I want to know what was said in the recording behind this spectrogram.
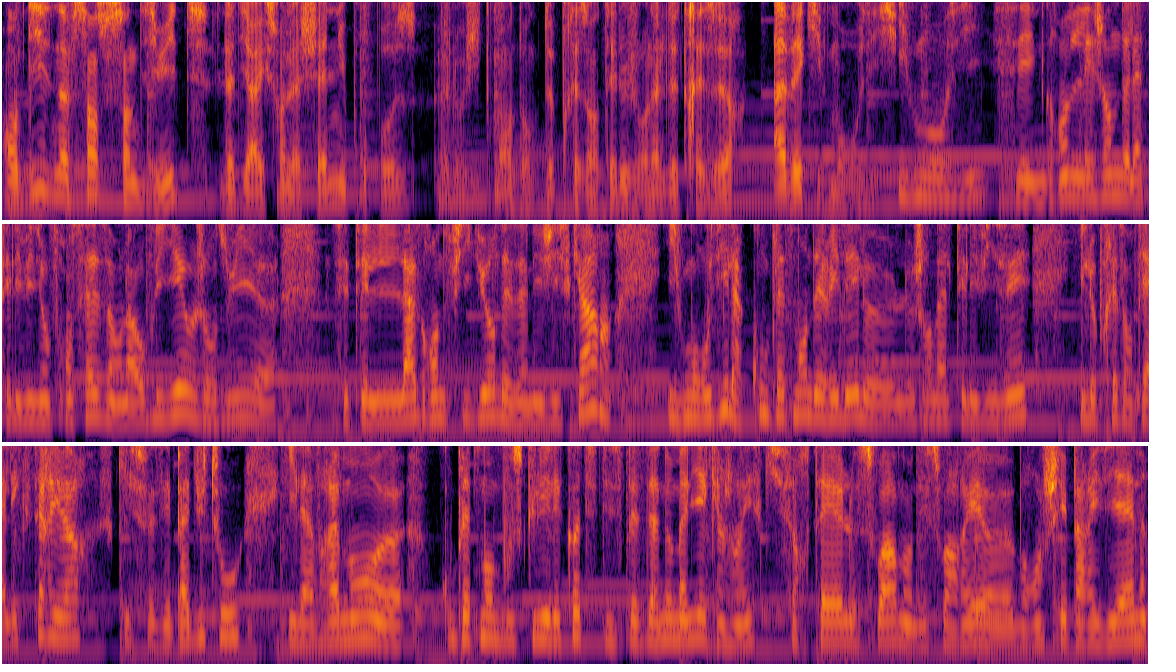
En 1978, la direction de la chaîne lui propose, euh, logiquement, donc de présenter le journal de 13 heures avec Yves Mourouzi. Yves Mourouzi, c'est une grande légende de la télévision française. On l'a oublié aujourd'hui. euh, C'était la grande figure des années Giscard. Yves Mourouzi, il a complètement déridé le, journal télévisé. Il le présentait à l'extérieur, ce qui se faisait pas du tout. Il a vraiment euh, complètement bousculé les codes. C'est une espèce d'anomalie avec un journaliste qui sortait le soir dans des soirées euh, branchées parisiennes.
